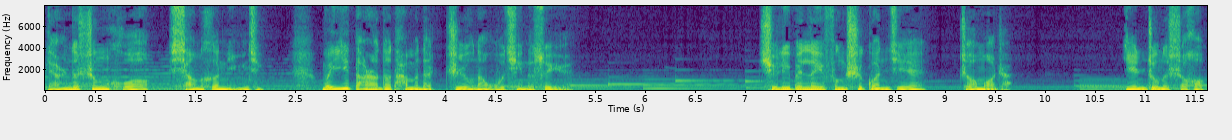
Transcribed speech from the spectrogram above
两人的生活祥和宁静，唯一打扰到他们的只有那无情的岁月。雪莉被类风湿关节折磨着，严重的时候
